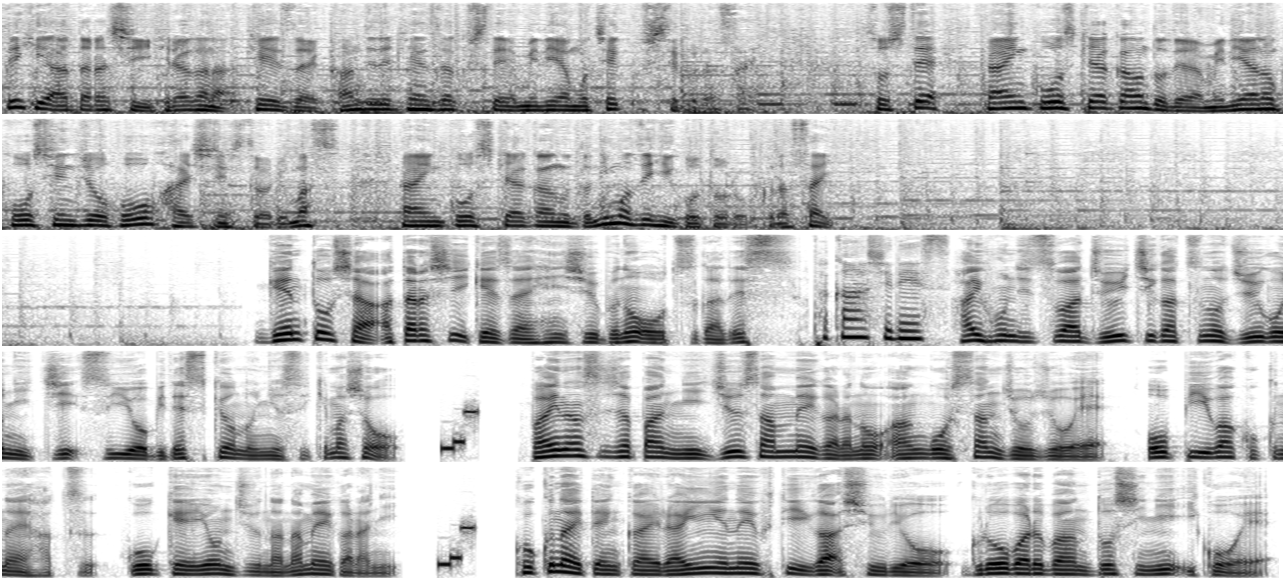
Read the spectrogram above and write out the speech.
ぜひ新しいひらがな経済漢字で検索してメディアもチェックしてくださいそして LINE 公式アカウントではメディアの更新情報を配信しております LINE 公式アカウントにもぜひご登録ください現当社新しい経済編集部の大津賀です。高橋です。はい、本日は11月の15日水曜日です。今日のニュースいきましょう。バイナンスジャパンに13銘柄の暗号資産上場へ、OP は国内初、合計47銘柄に。国内展開 LINENFT が終了、グローバル版ドシに移行へ。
